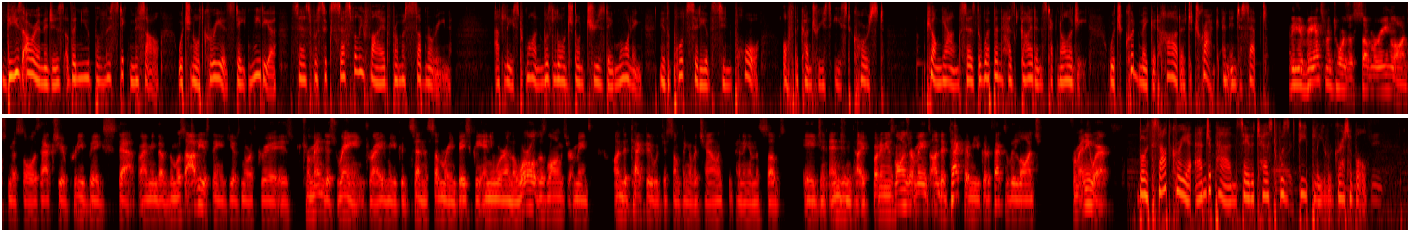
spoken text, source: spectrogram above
These are images of a new ballistic missile, which North Korea's state media says was successfully fired from a submarine. At least one was launched on Tuesday morning near the port city of Sinpo, off the country's east coast. Pyongyang says the weapon has guidance technology, which could make it harder to track and intercept. The advancement towards a submarine launched missile is actually a pretty big step. I mean, the, the most obvious thing it gives North Korea is tremendous range, right? I mean, you could send the submarine basically anywhere in the world as long as it remains undetected, which is something of a challenge depending on the sub's age and engine type. But I mean, as long as it remains undetected, I mean, you could effectively launch from anywhere. Both South Korea and Japan say the test was deeply regrettable.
